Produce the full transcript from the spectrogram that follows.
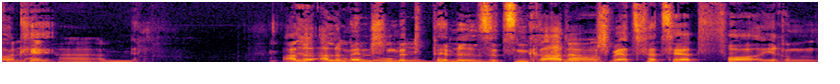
von okay. ein paar ähm, Alle, alle. Menschen mit Pimmel sitzen gerade Genau. schmerzverzerrt vor ihren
